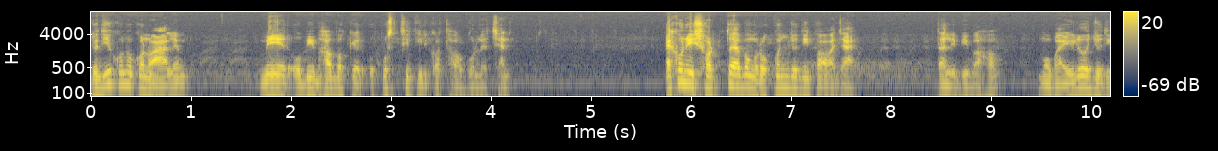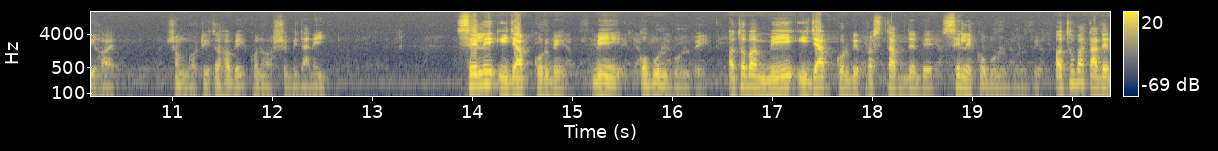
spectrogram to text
যদিও কোনো কোনো আলেম মেয়ের অভিভাবকের উপস্থিতির কথাও বলেছেন। এখন এই শর্ত এবং রোকন যদি পাওয়া যায়, তাহলে বিবাহ মোবাইলও যদি হয় সংগঠিত হবে, কোনো অসুবিধা নেই। ছেলে ইজাব করবে, মেয়ে কবুল বলবে। অথবা মেয়ে ইজাব করবে, প্রস্তাব দেবে, ছেলে কবুল বলবে। অথবা তাদের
